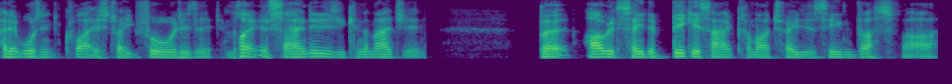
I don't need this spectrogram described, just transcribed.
And it wasn't quite as straightforward as it might have sounded as you can imagine. But i would say the biggest outcome our traders have seen thus far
